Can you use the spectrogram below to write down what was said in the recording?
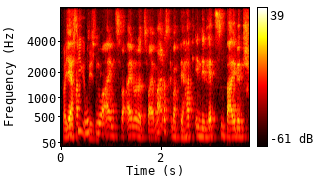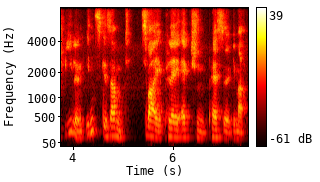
Bei der USC hat gewesen. nicht nur ein, zwei, ein oder zweimal das gemacht, der hat in den letzten beiden Spielen insgesamt zwei Play-Action-Pässe gemacht.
